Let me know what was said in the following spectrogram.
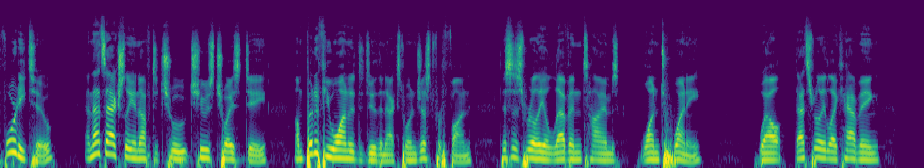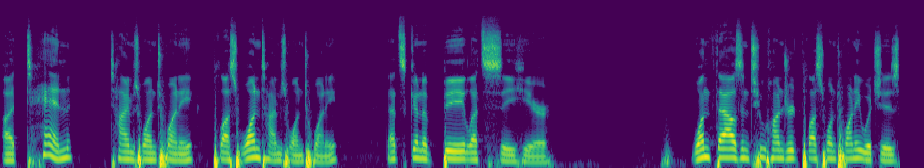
42. And that's actually enough to cho choose choice D. Um, but if you wanted to do the next one just for fun, this is really 11 times 120. Well, that's really like having a 10 times 120 plus 1 times 120. That's going to be, let's see here, 1,200 plus 120, which is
